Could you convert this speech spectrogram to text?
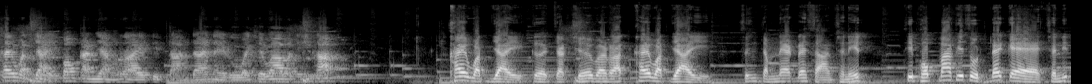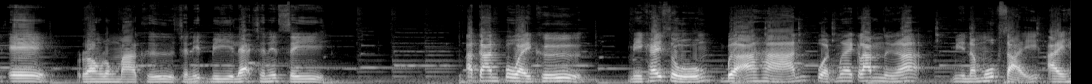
ไข้หวัดใหญ่ป้องกันอย่างไรติดตามได้ในรู้ไว้แค่ว่าวันนี้ครับ ไข้หวัดใหญ่เกิดจากเชื้อไวรัสไข้หวัดใหญ่ ซึ่งจำแนกได้ 3 ชนิด ที่พบมากที่สุดได้แก่ชนิด A รองลงมาคือชนิด B และชนิด C อาการป่วยคือ มีไข้สูง เบื่ออาหาร ปวดเมื่อยกล้ามเนื้อ มีน้ำมูกใส ไอแ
